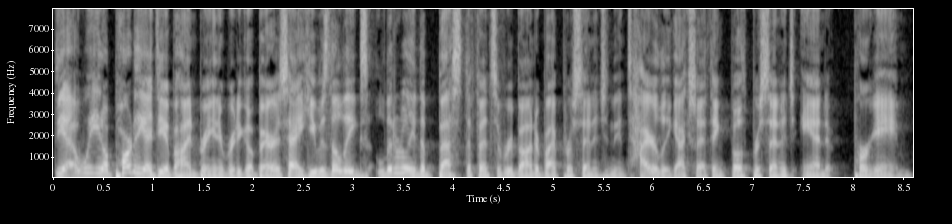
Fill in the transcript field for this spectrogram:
yeah, well, you know, part of the idea behind bringing in Rudy Gobert is, hey, he was the league's literally the best defensive rebounder by percentage in the entire league. Actually, I think both percentage and per game,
